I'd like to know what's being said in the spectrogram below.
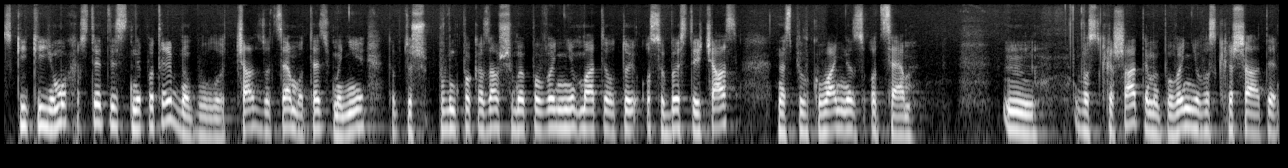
Оскільки йому хреститись не потрібно було, час з отцем, отець мені. Тобто, він показав, що ми повинні мати той особистий час на спілкування з отцем. Воскрешати ми повинні воскрешати,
